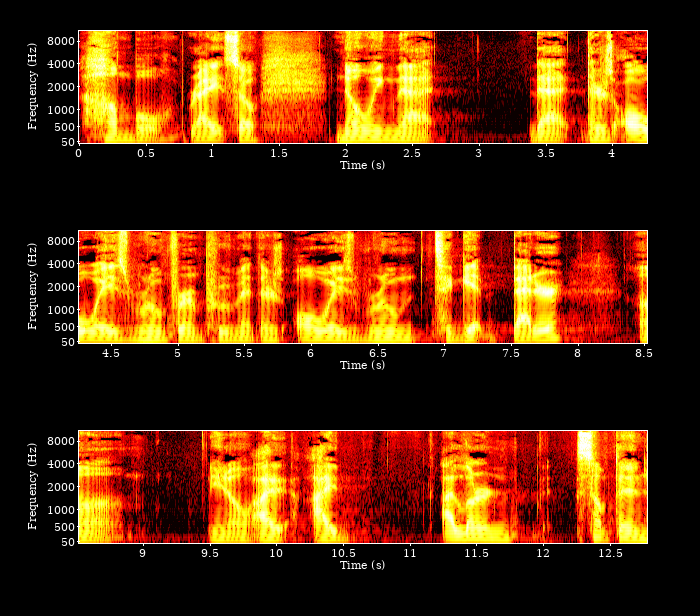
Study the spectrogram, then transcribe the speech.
humble, right? So knowing that, that there's always room for improvement. There's always room to get better. Um, you know, I, I, I learn something,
